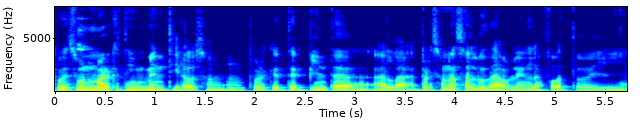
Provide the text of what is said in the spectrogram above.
Pues un marketing mentiroso, ¿no? Porque te pinta a la persona saludable en la foto y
